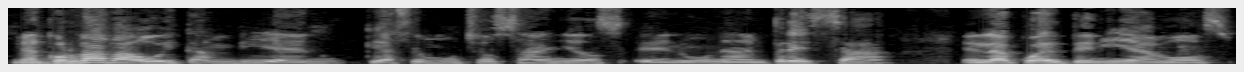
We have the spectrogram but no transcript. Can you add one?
Me acordaba hoy también que hace muchos años en una empresa en la cual teníamos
